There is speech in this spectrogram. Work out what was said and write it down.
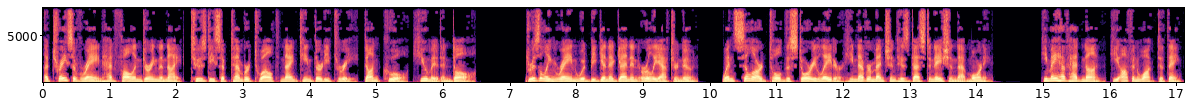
A trace of rain had fallen during the night, Tuesday, September 12, 1933, dawn cool, humid and dull. Drizzling rain would begin again in early afternoon. When Szilard told the story later he never mentioned his destination that morning. He may have had none, he often walked to think.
